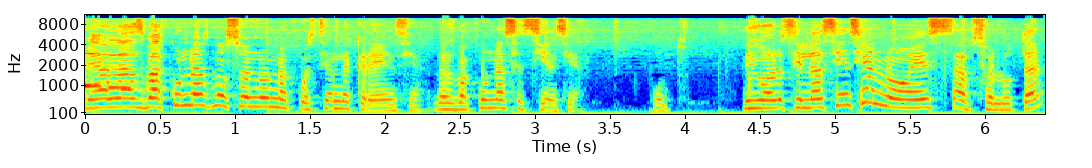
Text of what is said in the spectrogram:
Mira, las vacunas no son una cuestión de creencia, las vacunas es ciencia. Punto. Digo, si la ciencia no es absoluta,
